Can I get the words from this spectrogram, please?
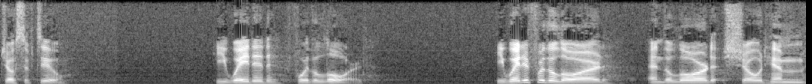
Joseph do? He waited for the Lord. He waited for the Lord, and the Lord showed him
